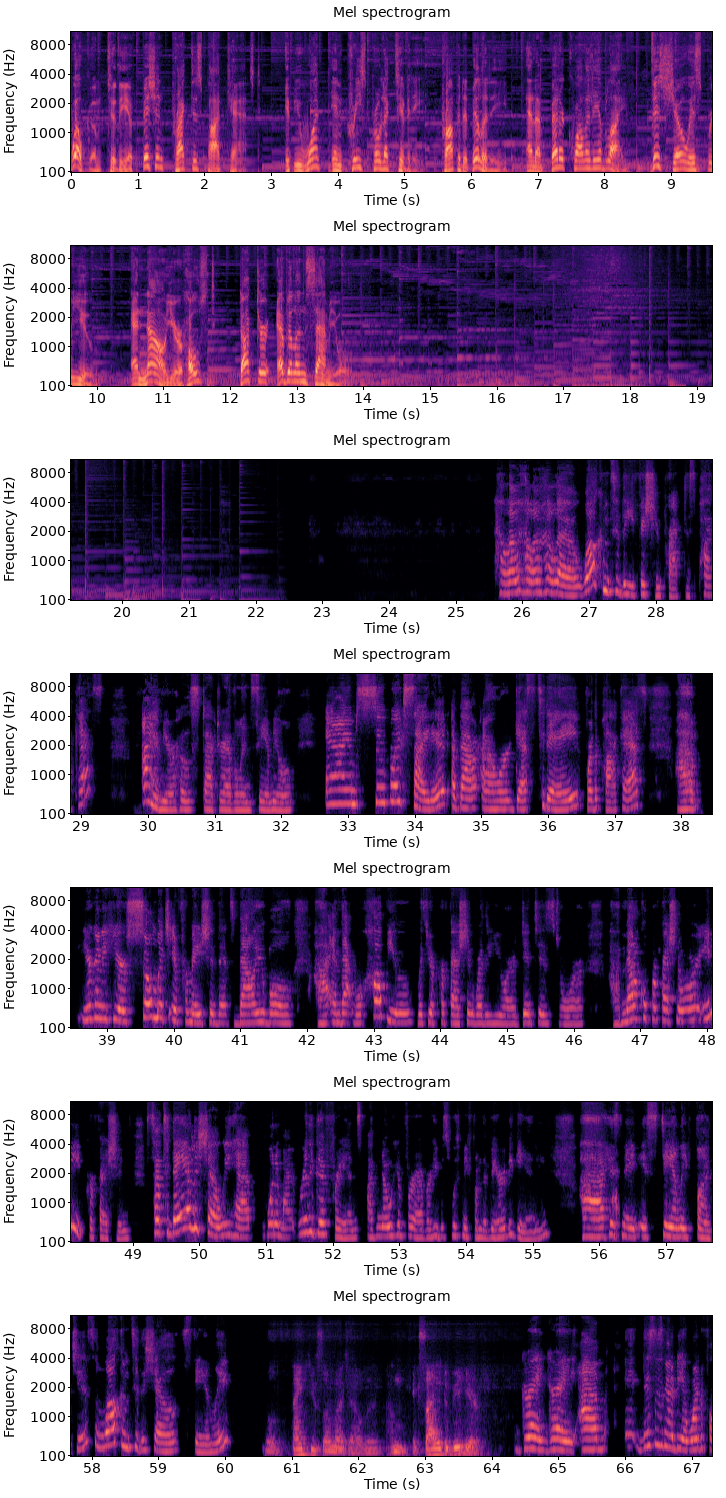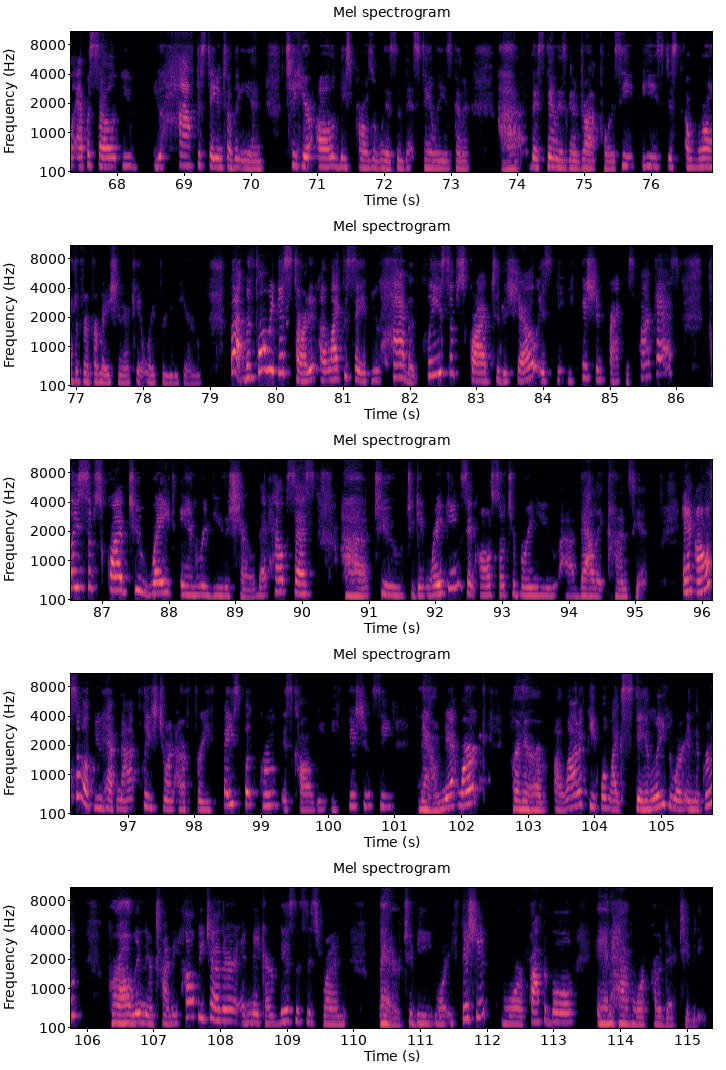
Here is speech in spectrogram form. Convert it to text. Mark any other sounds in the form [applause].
Welcome to the Efficient Practice Podcast. If you want increased productivity, profitability, and a better quality of life, this show is for you. And now, your host, Dr. Evelyn Samuel. Hello, hello, hello. Welcome to the Efficient Practice Podcast. I am your host, Dr. Evelyn Samuel, and I am super excited about our guest today for the podcast. Um, you're going to hear so much information that's valuable uh, and that will help you with your profession, whether you are a dentist or a medical professional or any profession. So, today on the show, we have one of my really good friends. I've known him forever. He was with me from the very beginning. Uh, his name is Stanley Funches. Welcome to the show, Stanley. Well, thank you so much, Evelyn. I'm excited to be here. Great, great. Um, this is going to be a wonderful episode. You you have to stay until the end to hear all of these pearls of wisdom that Stanley is gonna uh, that Stanley is gonna drop for us. He he's just a world of information. I can't wait for you to hear him. But before we get started, I'd like to say if you haven't, please subscribe to the show. It's the Efficient Practice Podcast. Please subscribe to rate and review the show. That helps us uh, to to get rankings and also to bring you uh, valid content. And also, if you have not, please join our free Facebook group. It's called the Efficiency Now Network, where there are a lot of people like Stanley who are in the group. We're all in there trying to help each other and make our businesses run better to be more efficient, more profitable, and have more productivity.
